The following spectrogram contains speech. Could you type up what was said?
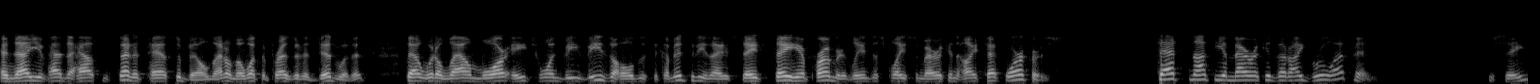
And now you've had the House and Senate pass a bill, and I don't know what the president did with it, that would allow more H 1B visa holders to come into the United States, stay here permanently, and displace American high tech workers. That's not the America that I grew up in. You see?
